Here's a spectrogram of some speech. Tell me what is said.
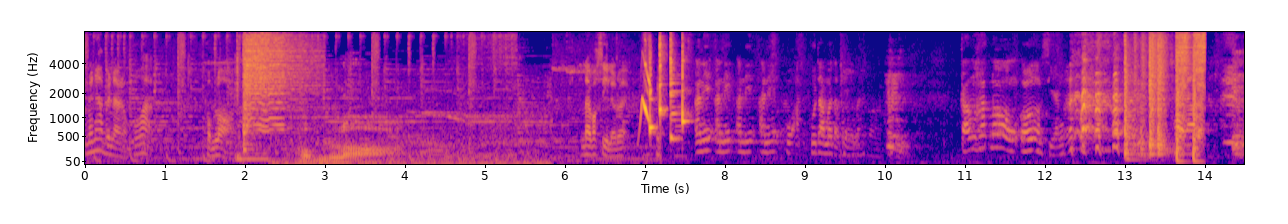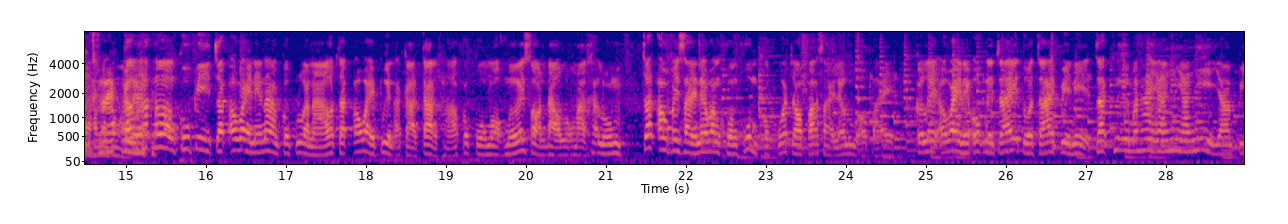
ไม่น่าเป็นไรหรอกเพราะว่าผมหล่อได้วัคซีนแล้วด้วย อันนี้อันนี้อันนี้อันนี้กูกูจำมาจากเพลงไหมกำฮักน้อง เออเสียงใช่แล้วกำฮักน้องกูปีจักเอาไว้ในน้ำก็กลัวหนาวจักเอาไว้ปืนอากาศกลางหาวก็กลัวหมอกเมยสอนดาวลงมาขะลุมจักเอาไปใส่ในวังควงคุ้มก็กลัวเจ้าปะใส่แล้วลูเอาไป ก็เลยเอาไว้ในอกในใจตัวใจปีนี้จักคือมันให้อาฮีอาฮียามปี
